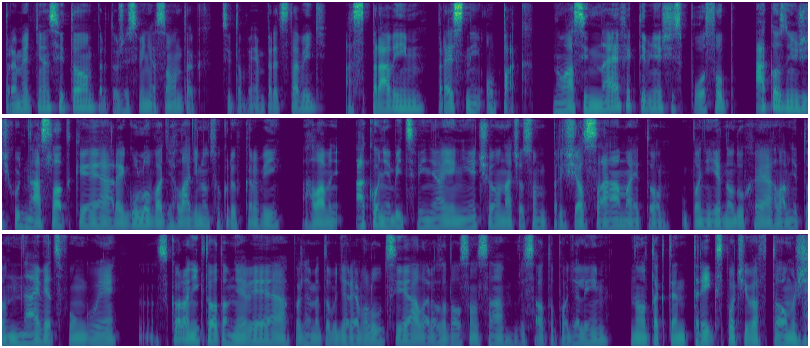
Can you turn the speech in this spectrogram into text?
Premietnem si to, pretože svinia som, tak si to viem predstaviť a spravím presný opak. No asi najefektívnejší spôsob ako znižiť chuť na sladké a regulovať hladinu cukru v krvi a hlavne ako nebyť svinia je niečo, na čo som prišiel sám a je to úplne jednoduché a hlavne to najviac funguje. Skoro nikto o tom nevie a podľa mňa to bude revolúcia, ale rozhodol som sa, že sa o to podelím. No tak ten trik spočíva v tom, že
